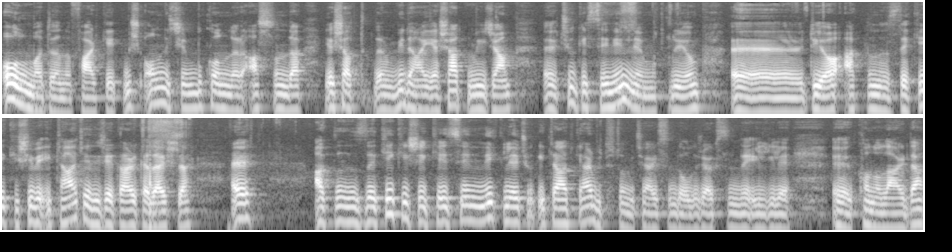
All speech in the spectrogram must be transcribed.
olmadığını fark etmiş. Onun için bu konuları aslında yaşattıklarımı bir daha yaşatmayacağım. E, çünkü seninle mutluyum e, diyor aklınızdaki kişi ve itaat edecek arkadaşlar. Evet aklınızdaki kişi kesinlikle çok itaatkar bir tutum içerisinde olacak sizinle ilgili konularda.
